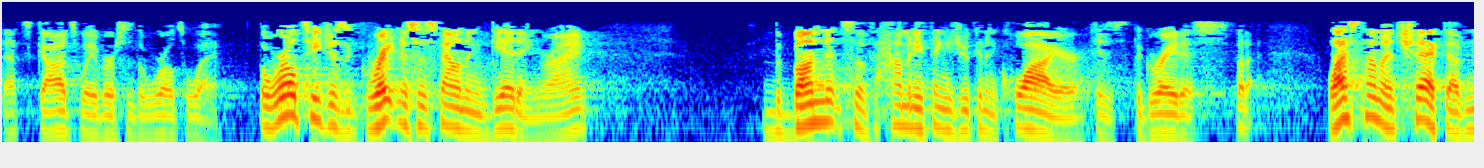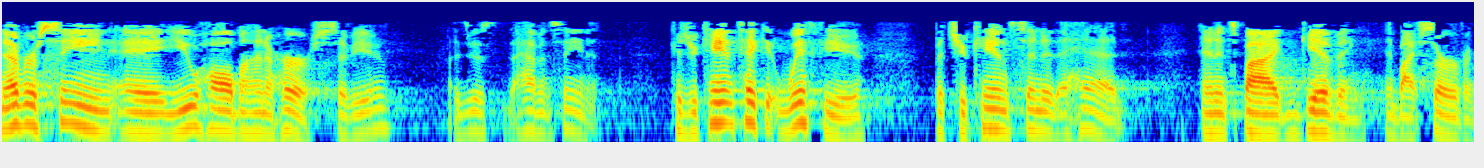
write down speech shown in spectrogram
that's God's way versus the world's way. The world teaches greatness is found in getting, right? The abundance of how many things you can acquire is the greatest. But last time I checked, I've never seen a U-Haul behind a hearse. Have you? I just haven't seen it. Because you can't take it with you, but you can send it ahead. And it's by giving and by serving.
